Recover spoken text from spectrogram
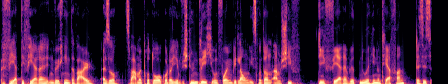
fährt die Fähre, in welchem Intervall? Also zweimal pro Tag oder irgendwie stündlich und vor allem wie lang ist man dann am Schiff? Die Fähre wird nur hin und her fahren. Das ist,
